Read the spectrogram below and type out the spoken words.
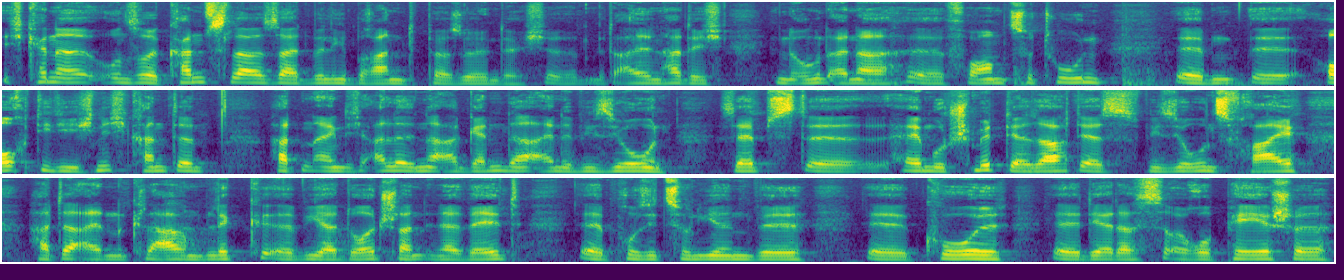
Ich kenne unsere Kanzler seit Willy Brandt persönlich. Äh, mit allen hatte ich in irgendeiner äh, Form zu tun. Ähm, äh, auch die, die ich nicht kannte, hatten eigentlich alle eine Agenda, eine Vision. Selbst Helmut Schmidt, der sagt, er ist visionsfrei, hatte einen klaren Blick, wie er Deutschland in der Welt positionieren will. Kohl, der das Europäische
